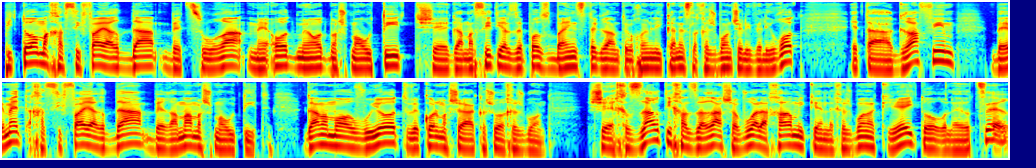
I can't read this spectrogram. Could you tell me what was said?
פתאום החשיפה ירדה בצורה מאוד מאוד משמעותית, שגם עשיתי על זה פוסט באינסטגרם, אתם יכולים להיכנס לחשבון שלי ולראות את הגרפים, באמת החשיפה ירדה ברמה משמעותית. גם המעורבויות וכל מה שהיה קשור לחשבון. שהחזרתי חזרה שבוע לאחר מכן לחשבון הקריאייטור, ליוצר,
